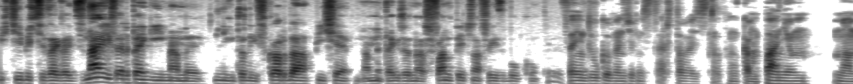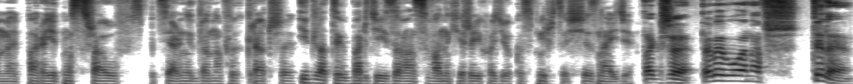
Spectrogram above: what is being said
i chcielibyście zagrać z nami w RPG, mamy link do Discorda pisie. Mamy także nasz fanpage na Facebooku. Za niedługo będziemy startować z nową kampanią. Mamy parę jednostrzałów specjalnie dla nowych graczy i dla tych bardziej zaawansowanych, jeżeli chodzi o Kosmir, coś się znajdzie. Także to by było na tyle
